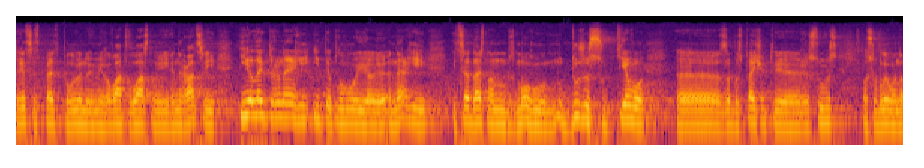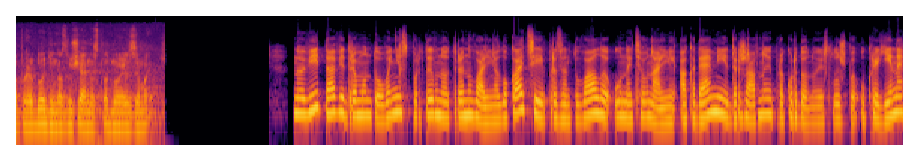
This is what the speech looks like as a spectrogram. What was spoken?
35,5 МВт власної генерації і електроенергії, і теплової е, енергії. І це дасть нам змогу ну, дуже суттєво е, забезпечити ресурс, особливо напередодні надзвичайно складної зими. Нові та відремонтовані спортивно-тренувальні локації презентували у Національній академії Державної прикордонної служби України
